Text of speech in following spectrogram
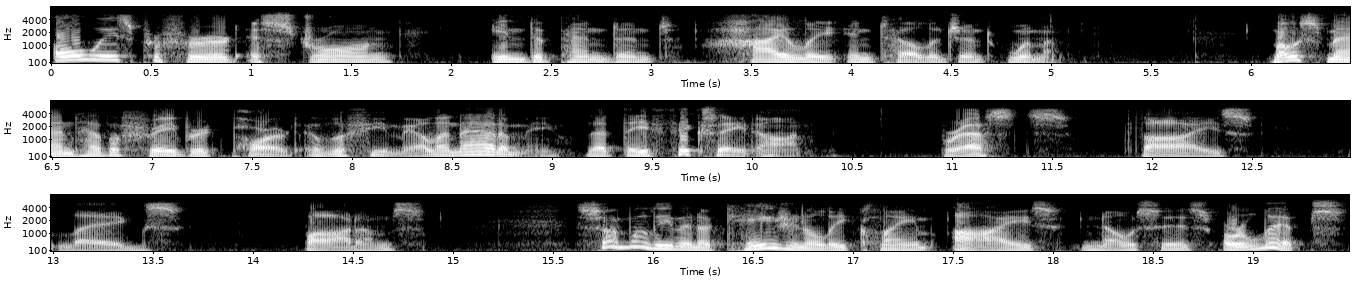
always preferred a strong, independent, highly intelligent woman. Most men have a favorite part of the female anatomy that they fixate on breasts, thighs, legs, bottoms. Some will even occasionally claim eyes, noses, or lips,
